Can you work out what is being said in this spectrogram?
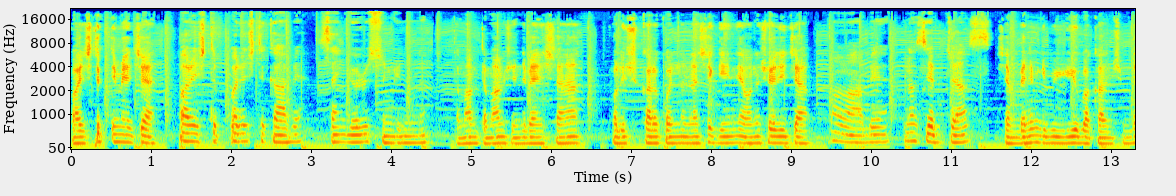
Barıştık değil mi Ece? Barıştık barıştık abi. Sen görürsün gününü. Tamam tamam şimdi ben sana polis karakoluna nasıl giyiniyor onu söyleyeceğim. Tamam abi. Nasıl yapacağız? Sen benim gibi yürü bakalım şimdi.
